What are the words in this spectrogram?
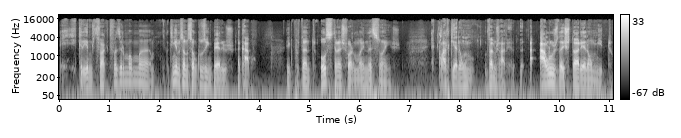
E, e queríamos, de facto, fazer uma, uma. Tínhamos a noção que os impérios acabam. E que, portanto, ou se transformam em nações. É claro que era um. Vamos lá ver. À luz da história, era um mito.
